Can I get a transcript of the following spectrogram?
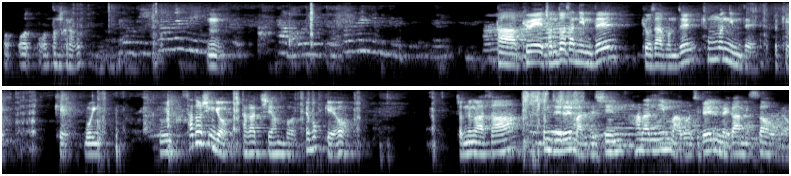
어, 어, 어떤 거라고? 응. 다 교회 전도사님들, 교사분들, 총무님들 이렇게 이렇게 모인 우리 사도신경 다 같이 한번 해볼게요. 전능하사 천지를 만드신 하나님 아버지를 내가 믿사오며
